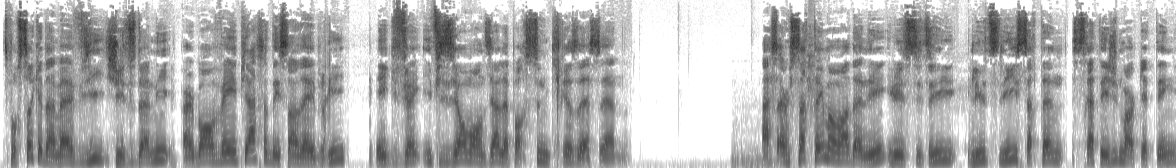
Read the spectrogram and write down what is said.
C'est pour ça que dans ma vie, j'ai dû donner un bon 20 pièces à des sans-abri et que Vision Mondiale a poursu une crise de scène. À un certain moment donné, il utilise, il utilise certaines stratégies de marketing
